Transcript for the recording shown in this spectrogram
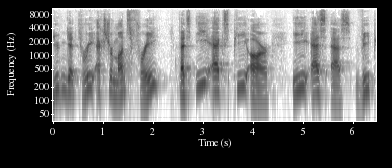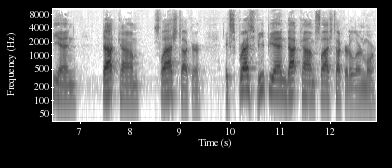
you can get three extra months free. That's E-X-P-R-E-S-S-V-P-N dot com slash Tucker. ExpressVPN.com slash Tucker to learn more.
